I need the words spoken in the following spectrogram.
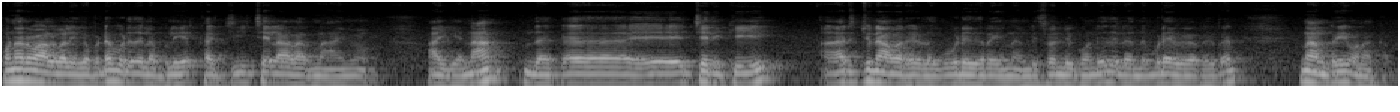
புனர்வாழ்வளிக்கப்பட்ட விடுதலை புலிகள் கட்சி செயலாளர் நாயும் ஆகிய நான் இந்த எச்சரிக்கையை அர்ஜுனா அவர்களுக்கு விடுகிறேன் என்று சொல்லிக்கொண்டு இதிலிருந்து விடைபெறுகிறேன். நன்றி வணக்கம்.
